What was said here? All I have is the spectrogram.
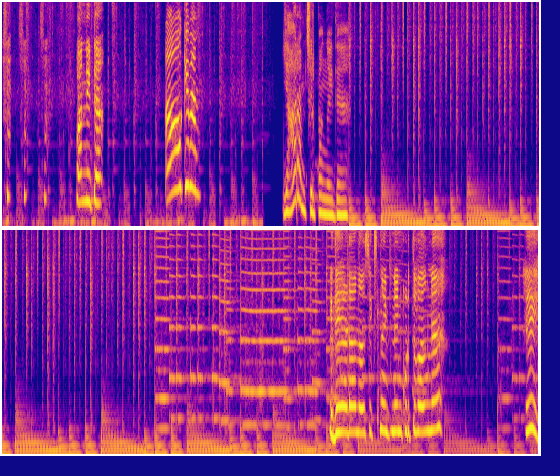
பண்ணிட்டேன். ஆ ஓகே மேம் யார் அனுப்பிச்சிருப்பாங்க இத? இதேடா நான் சிக்ஸ் நைன்டி நைன் கொடுத்து வாங்கினேன். ஏய்.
